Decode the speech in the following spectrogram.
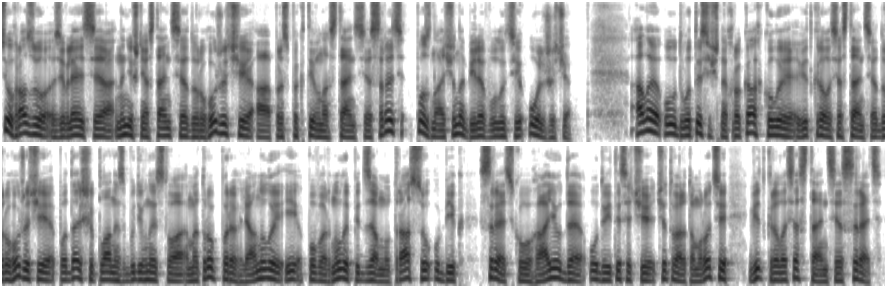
Цього разу з'являється нинішня станція Дорогожичі, а перспективна станція Серець позначена біля вулиці Ольжича. Але у 2000-х роках, коли відкрилася станція Дорогожичі, подальші плани з будівництва метро переглянули і повернули підземну трасу у бік Сирецького гаю, де у 2004 році відкрилася станція Сирець.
